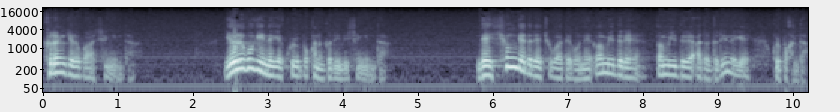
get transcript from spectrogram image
그런 결과가 생긴다. 열국이 내게 굴복하는 그런 일이 생긴다. 내 형제들의 주가 되고 내 어미들의 어미들의 아들들이 내게 굴복한다.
